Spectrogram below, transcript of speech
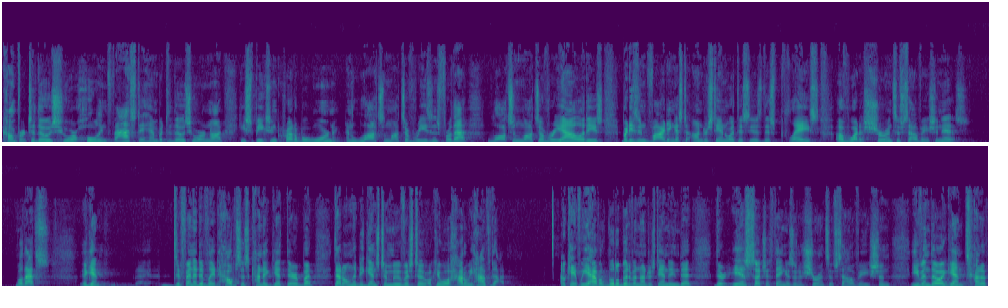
comfort to those who are holding fast to him, but to those who are not, he speaks incredible warning. And lots and lots of reasons for that, lots and lots of realities, but he's inviting us to understand what this is this place of what assurance of salvation is. Well, that's, again, definitively, it helps us kind of get there, but that only begins to move us to okay, well, how do we have that? Okay, if we have a little bit of an understanding that there is such a thing as an assurance of salvation, even though, again, kind of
